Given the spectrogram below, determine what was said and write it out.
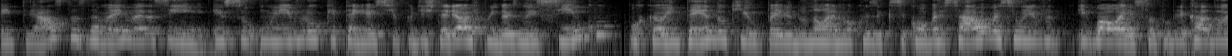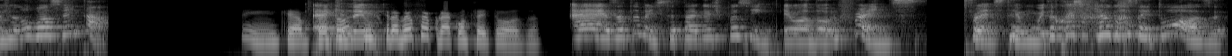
entre aspas também, mas assim, isso, um livro que tem esse tipo de estereótipo em 2005, porque eu entendo que o período não era uma coisa que se conversava, mas se um livro igual a esse foi publicado hoje, eu não vou aceitar. Sim, que a É que pessoa que nem- escreveu foi preconceituosa. É, exatamente. Você pega, tipo assim, eu adoro Friends. Friends tem muita coisa preconceituosa.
